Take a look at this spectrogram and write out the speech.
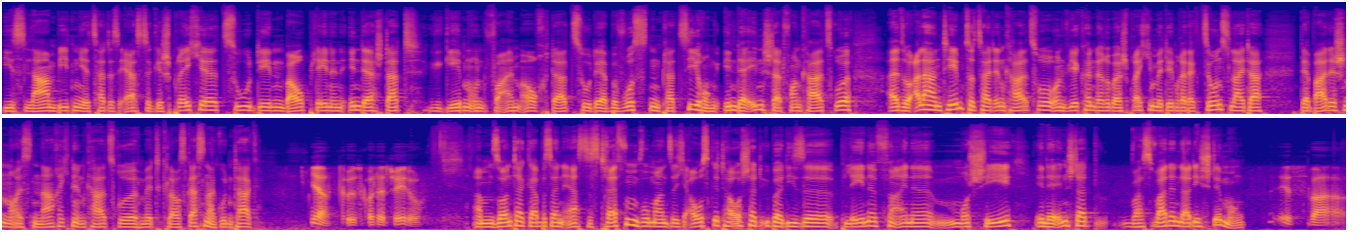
Islam bieten. Jetzt hat es erste Gespräche zu den Bauplänen in der Stadt gegeben und vor allem auch dazu der bewussten Platzierung in der Innenstadt von Karlsruhe. Also allerhand Themen zurzeit in Karlsruhe und wir können darüber sprechen mit dem Redaktionsleiter der Badischen Neuesten Nachrichten in Karlsruhe mit Klaus Gassner. Guten Tag. Ja, grüß Gott, Herr Cedo. Am Sonntag gab es ein erstes Treffen, wo man sich ausgetauscht hat über diese Pläne für eine Moschee in der Innenstadt. Was war denn da die Stimmung? Es war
